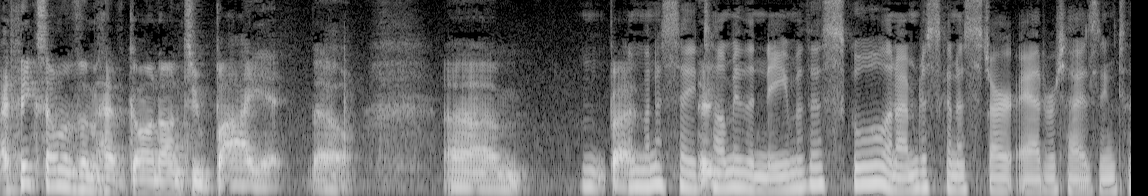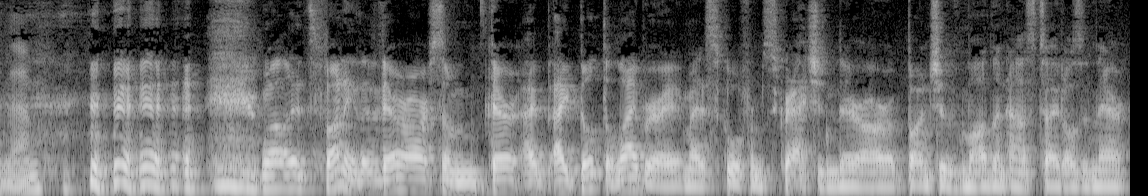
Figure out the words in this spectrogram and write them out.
I think some of them have gone on to buy it, though. Um, but I'm gonna say, it- tell me the name of this school, and I'm just gonna start advertising to them. Well, it's funny that there are some there. I, I built the library at my school from scratch, and there are a bunch of Maudlin House titles in there.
